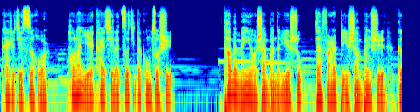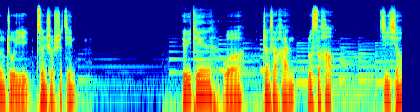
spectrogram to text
开始接私活，后来也开启了自己的工作室。他们没有上班的约束，但反而比上班时更注意遵守时间。有一天，我、张小涵、陆思浩、姬潇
